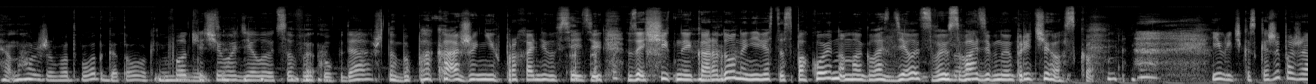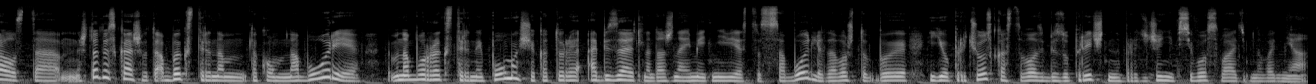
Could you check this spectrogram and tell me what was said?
и она уже вот-вот готова к нему. Вот для чего делаются выкуп, да, чтобы пока жених проходил все эти защитные кордоны, невеста спокойно могла сделать свою свадебную прическу. Юлечка, скажи, пожалуйста, что ты скажешь вот об экстренном таком наборе, набор экстренной помощи, который обязательно должна иметь невеста с собой для того, чтобы ее прическа оставалась безупречной на протяжении всего свадебного дня?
